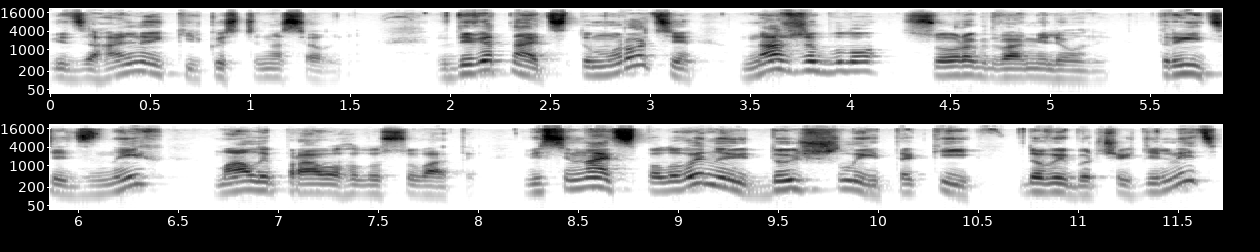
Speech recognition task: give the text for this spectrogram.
від загальної кількості населення. В 2019 році в нас вже було 42 мільйони. 30 з них мали право голосувати. 18,5 дійшли таки до виборчих дільниць,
